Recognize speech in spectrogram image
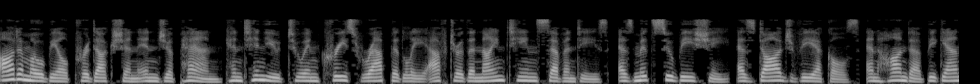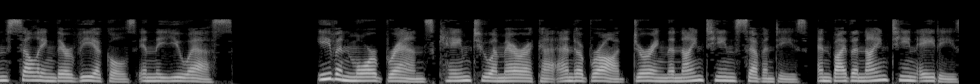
Automobile production in Japan continued to increase rapidly after the 1970s, as Mitsubishi as Dodge vehicles and Honda began selling their vehicles in the U.S. Even more brands came to America and abroad during the 1970s, and by the 1980s,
